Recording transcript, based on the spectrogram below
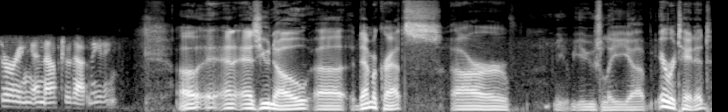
during and after that meeting. Uh, and as you know, uh, Democrats are usually uh, irritated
